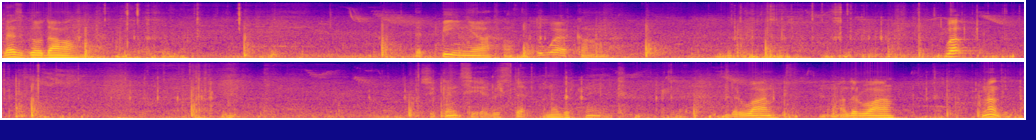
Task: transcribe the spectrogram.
Let's go down the pina of the welcome. Well, as you can see, every step another paint, another one, another one, another one.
